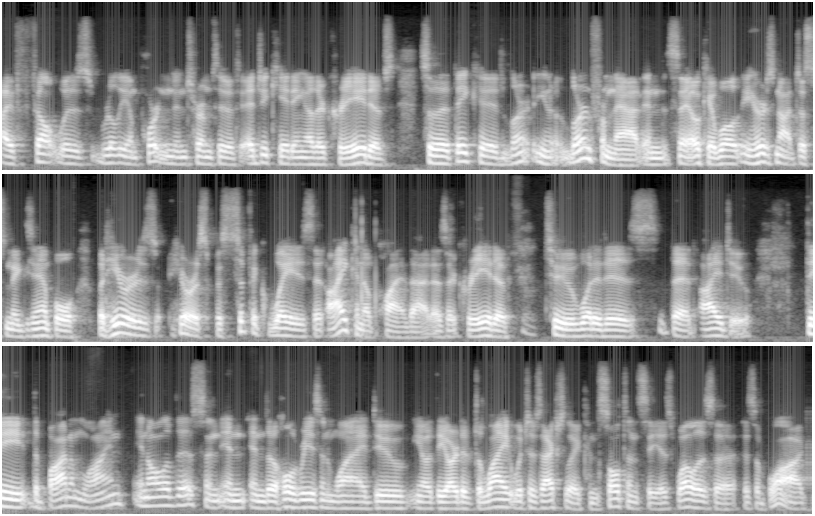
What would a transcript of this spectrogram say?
I felt was really important in terms of educating other creatives so that they could learn, you know, learn from that and say, okay, well, here's not just an example, but here is here are specific ways that I can apply that as a creative to what it is that I do the the bottom line in all of this and, and, and the whole reason why I do you know the art of delight which is actually a consultancy as well as a as a blog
